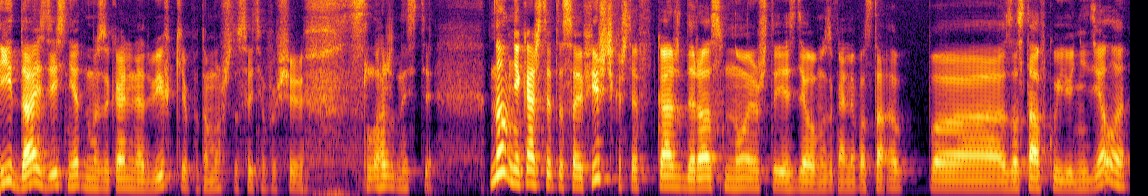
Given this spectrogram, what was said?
И да, здесь нет музыкальной отбивки, потому что с этим вообще сложности. Но мне кажется, это своя фишечка, что я каждый раз мною, что я сделал музыкальную подстав... по... заставку, ее не делаю.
